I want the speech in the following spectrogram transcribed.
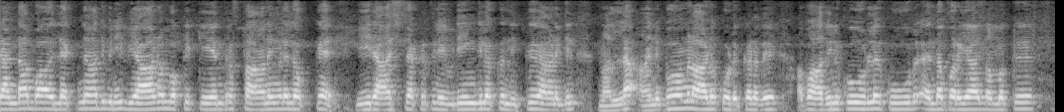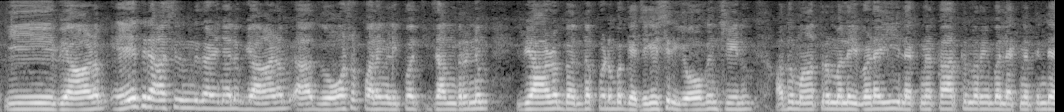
രണ്ടാം ഭാവം ലഗ്നാധിപനി വ്യാഴം ഒക്കെ കേന്ദ്ര സ്ഥാനങ്ങളിലൊക്കെ ഈ രാശിചക്രത്തിൽ എവിടെയെങ്കിലുമൊക്കെ നിൽക്കുകയാണെങ്കിൽ നല്ല അനുഭവങ്ങളാണ് കൊടുക്കുന്നത് അപ്പൊ അതിന് കൂടുതൽ കൂടുതൽ എന്താ പറയാ നമുക്ക് ഈ വ്യാഴം ഏത് രാശിയിൽ നിന്ന് കഴിഞ്ഞാലും വ്യാഴം ദോഷഫലങ്ങൾ ഇപ്പൊ ചന്ദ്രനും വ്യാഴം ബന്ധപ്പെടുമ്പോൾ ഗജകേശ്വരി യോഗം ചെയ്യുന്നു. അതുമാത്രമല്ല ഇവിടെ ഈ ലഗ്നക്കാർക്ക് എന്ന് പറയുമ്പോൾ ലഗ്നത്തിന്റെ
